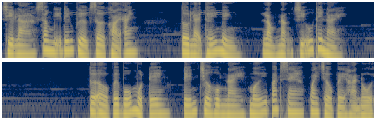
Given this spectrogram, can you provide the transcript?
Chỉ là sao nghĩ đến việc rời khỏi anh, tôi lại thấy mình lòng nặng trĩu thế này. Tôi ở với bố một đêm, đến trưa hôm nay mới bắt xe quay trở về Hà Nội.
